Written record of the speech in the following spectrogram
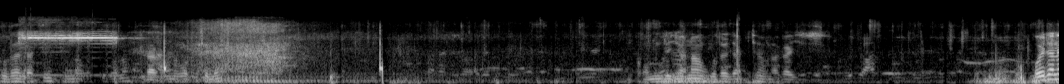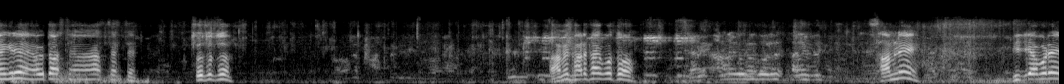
কোথায় যাচ্ছি তোমরা বলতে বলো দেখানো হচ্ছিল কমেন্টে জানাও কোথায় যাচ্ছে গাইস ওইটা নাকি রে? ওই তো আসছে হ্যাঁ, আসছে আসছে। তো তো তো আমি ধারে থাকব তো। সামনে? দিদি যাব রে।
